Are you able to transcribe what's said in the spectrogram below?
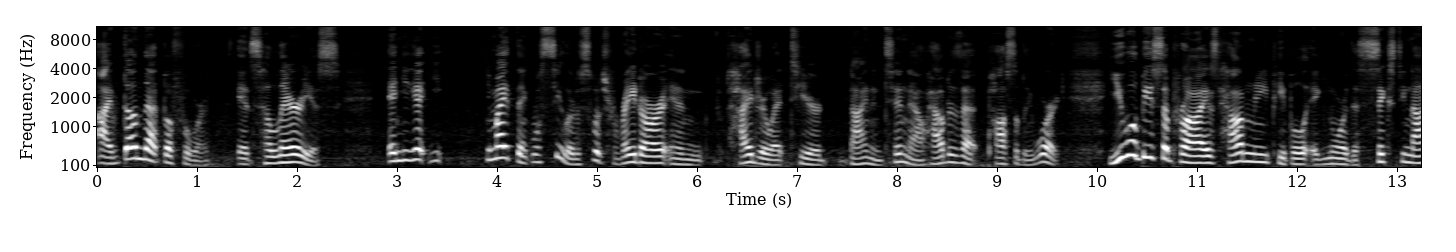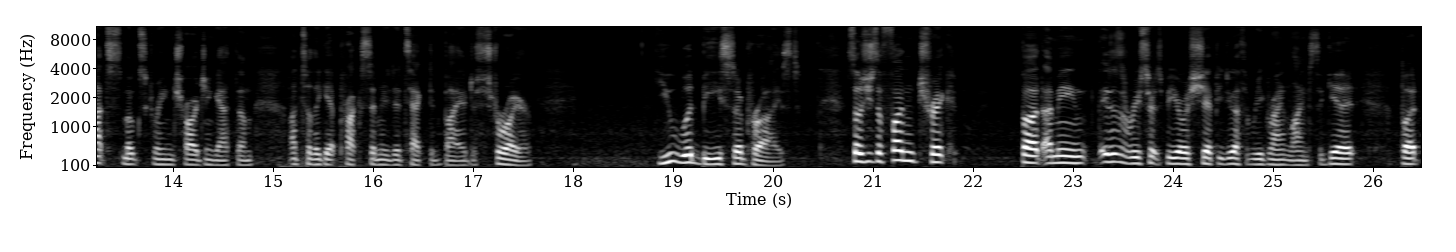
I've done that before. It's hilarious. And you get you, you might think, well, Sea Lord, to switch radar and hydro at tier 9 and 10 now, how does that possibly work? You will be surprised how many people ignore the 60 knot smokescreen charging at them until they get proximity detected by a destroyer. You would be surprised. So she's a fun trick, but I mean, it is a research bureau ship. You do have to regrind lines to get it, but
